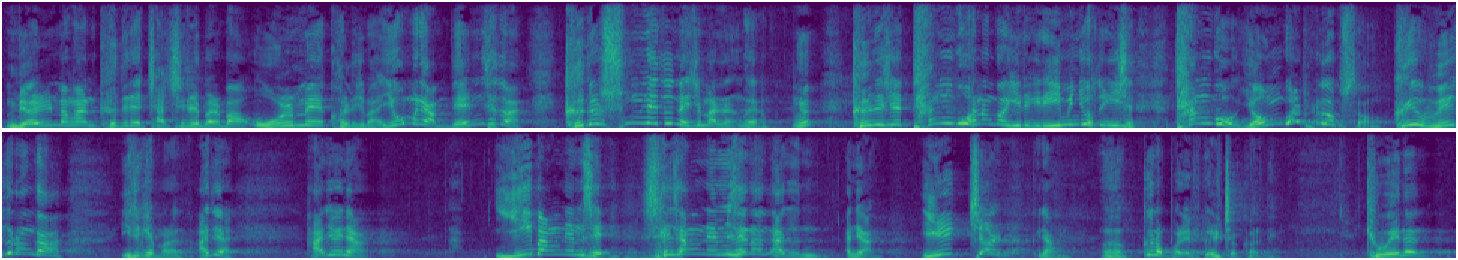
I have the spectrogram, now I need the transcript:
멸망한 그들의 자취를 밟아 올매에 걸리지 마. 이거 뭐냐 냄새도 안. 그들 흉내도 내지 말라는 거야. 응? 그들이 탕구하는 거 이렇게 이 민족들 이 탕구 연구할 필요도 없어. 그게 왜 그런가 이렇게 말해. 아주 아주 그냥 이방 냄새, 세상 냄새는 아주 아니야 일절 그냥 어, 끊어버려 일절 끊어내. 교회는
